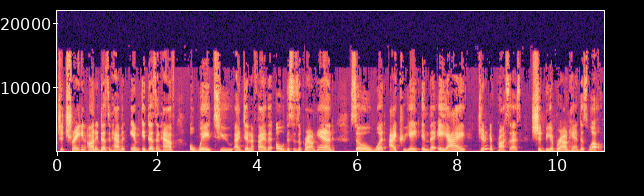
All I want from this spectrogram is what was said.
to train on, it doesn't have an im- it doesn't have a way to identify that oh this is a brown hand. So what I create in the AI generative process should be a brown hand as well.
